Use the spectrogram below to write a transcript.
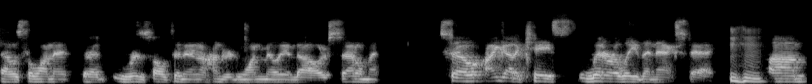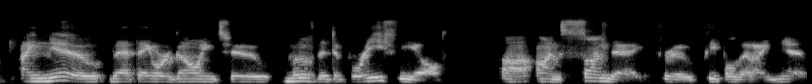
That was the one that, that resulted in a $101 million settlement. So I got a case literally the next day. Mm-hmm. Um, I knew that they were going to move the debris field uh, on Sunday through people that I knew.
